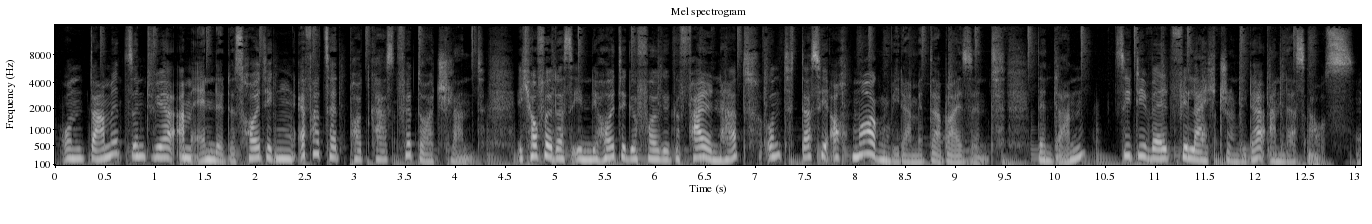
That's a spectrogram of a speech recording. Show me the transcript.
Und damit sind wir am Ende des heutigen FAZ-Podcast für Deutschland. Ich hoffe, dass Ihnen die heutige Folge gefallen hat und dass Sie auch morgen wieder mit dabei sind. Denn dann sieht die Welt vielleicht schon wieder anders aus.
